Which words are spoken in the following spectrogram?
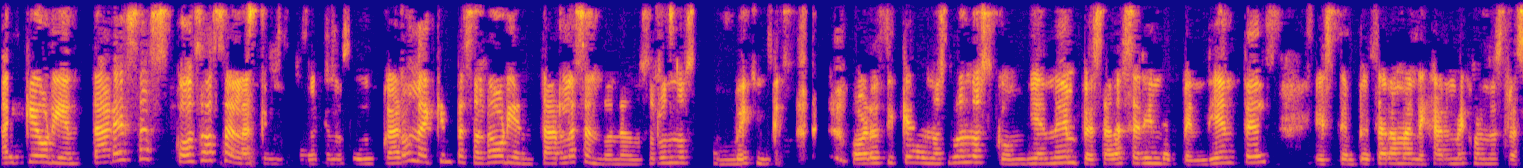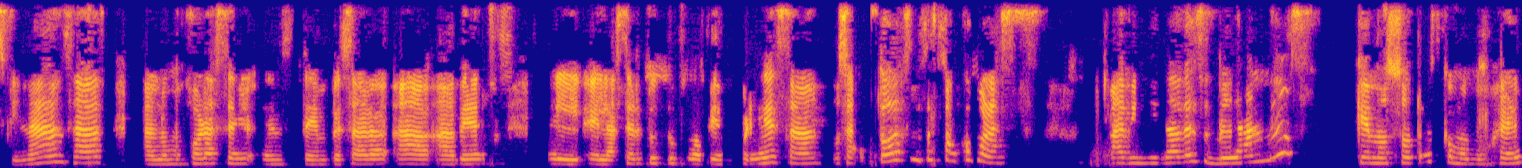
hay que orientar esas cosas a las que, que nos educaron, hay que empezar a orientarlas en donde a nosotros nos convenga. Ahora sí que a nosotros nos conviene empezar a ser independientes, este, empezar a manejar mejor nuestras finanzas, a lo mejor hacer, este, empezar a, a ver el, el hacer tu, tu propia empresa. O sea, todas esas son como las habilidades blandas que nosotras como mujeres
